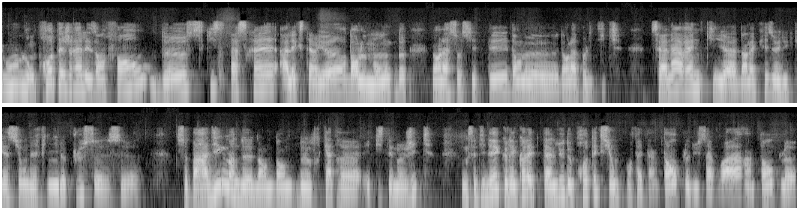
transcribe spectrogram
où l'on protégerait les enfants de ce qui se passerait à l'extérieur, dans le monde, dans la société, dans, la politique. C'est Hannah Arendt qui, euh, dans la crise de l'éducation, définit le plus ce, ce paradigme de, dans, notre cadre euh, épistémologique. Donc cette idée que l'école est un lieu de protection, en fait, un temple du savoir, un temple,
